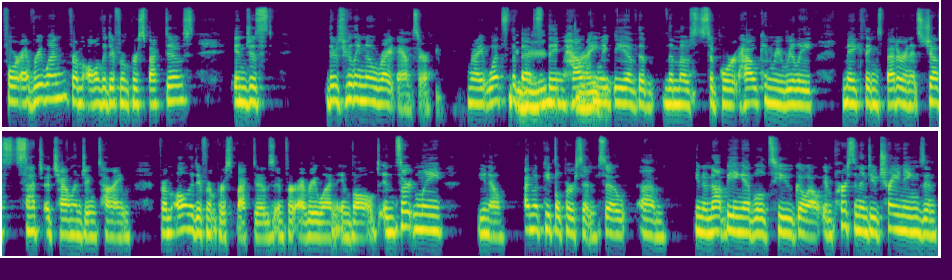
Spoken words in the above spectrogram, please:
for everyone from all the different perspectives and just there's really no right answer right? What's the mm-hmm. best thing? How right. can we be of the the most support? How can we really make things better? And it's just such a challenging time from all the different perspectives and for everyone involved. And certainly you know i'm a people person. So um, you know not being able to go out in person and do trainings and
